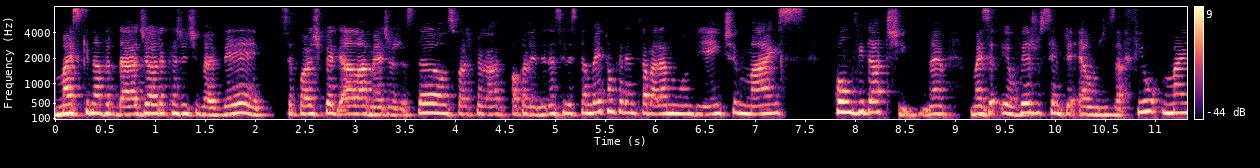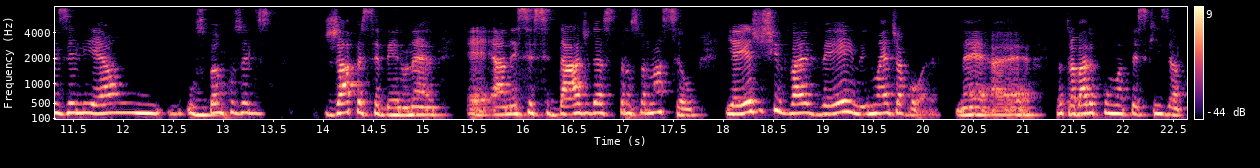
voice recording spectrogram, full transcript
mas que na verdade a hora que a gente vai ver, você pode pegar lá a média gestão, você pode pegar a alta liderança, eles também estão querendo trabalhar num ambiente mais convidativo, né? Mas eu, eu vejo sempre é um desafio, mas ele é um, os bancos eles já perceberam, né, é, a necessidade dessa transformação. E aí a gente vai ver, e não é de agora, né? É, eu trabalho com uma pesquisa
